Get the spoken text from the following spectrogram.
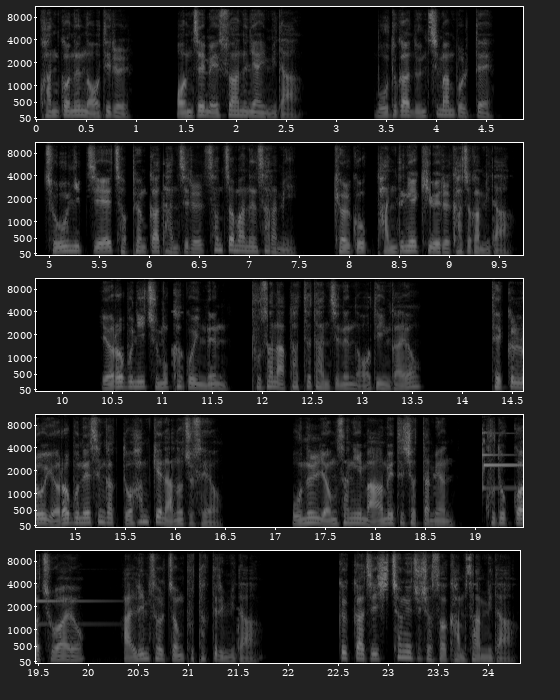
관건은 어디를 언제 매수하느냐입니다. 모두가 눈치만 볼 때 좋은 입지의 저평가 단지를 선점하는 사람이 결국 반등의 기회를 가져갑니다. 여러분이 주목하고 있는 부산 아파트 단지는 어디인가요? 댓글로 여러분의 생각도 함께 나눠주세요. 오늘 영상이 마음에 드셨다면 구독과 좋아요, 알림 설정 부탁드립니다. 끝까지 시청해주셔서 감사합니다.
